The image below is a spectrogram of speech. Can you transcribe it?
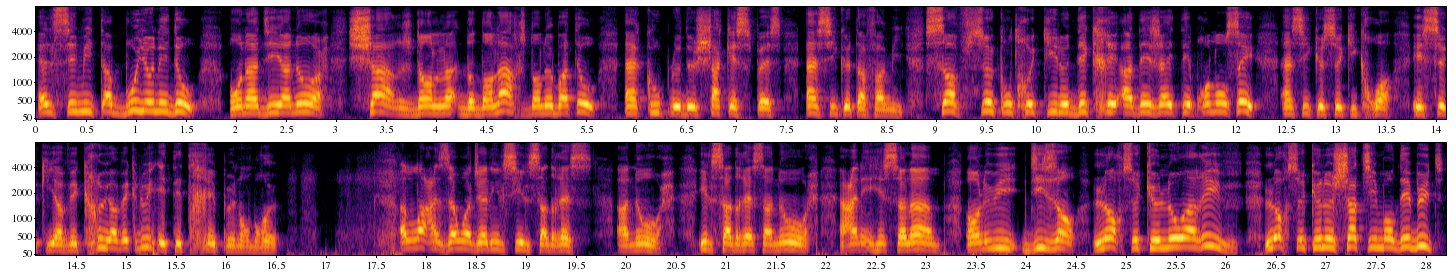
elle s'est mise à bouillonner d'eau. On a dit à Noé, charge dans l'arche, dans, le bateau, un couple de chaque espèce, ainsi que ta famille, sauf ceux contre qui le décret a déjà été prononcé, ainsi que ceux qui croient, et ceux qui avaient cru avec lui étaient très peu nombreux. Allah Azza wa il s'adresse à Noé, il s'adresse à Noé, alayhi salam, en lui disant, lorsque l'eau arrive, lorsque le châtiment débute,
